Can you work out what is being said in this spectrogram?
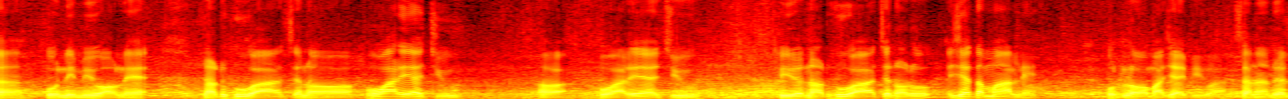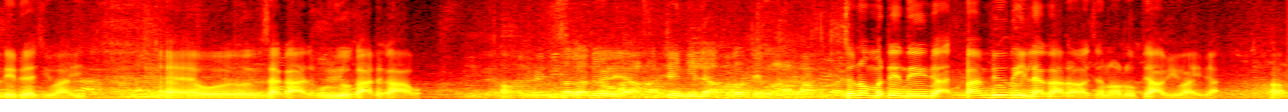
အဲကိုနေမျိုးအောင်နဲ့နောက်တစ်ခုကကျွန်တော်ဘဝရဲကကျူးဟုတ်ဘဝရဲကကျူးပြီးတော့နောက်တစ်ခုကကျွန်တော်တို့အယက်သမလင်ဟိုတလောမှာရိုက်ပြီးပါဇလန်အတွက်၄တွဲရှိပါပြီအဲဟိုဇက်ကားဗီဒီယိုကားတကားပေါ့ဟုတ်ဇလန်းလွဲတွေကတင်ပြီးလားဘယ်တော့တင်ပါလဲကျွန်တော်မတင်သေးဘူးဗျပန်းပြူးသည့်လက်ကတော့ကျွန်တော်တို့ပြပြီးပါပြီဗျဟုတ်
